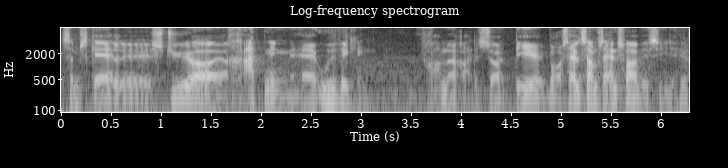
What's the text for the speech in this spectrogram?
som skal øh, styre retningen af udviklingen fremadrettet. Så det er vores allesammens ansvar, vil jeg sige det her.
